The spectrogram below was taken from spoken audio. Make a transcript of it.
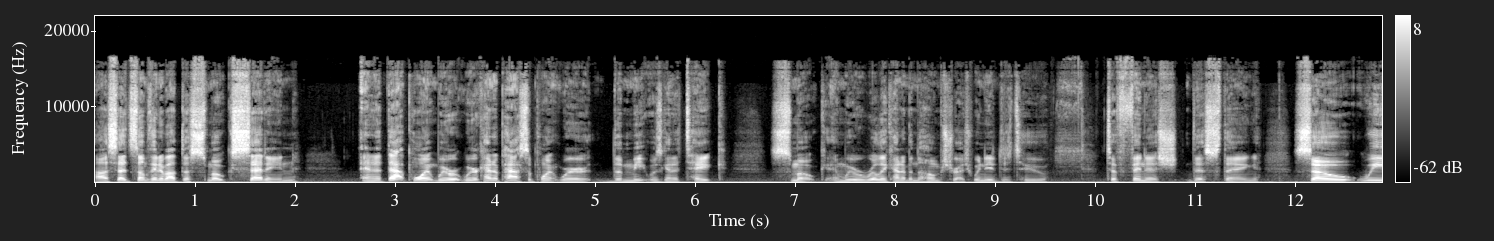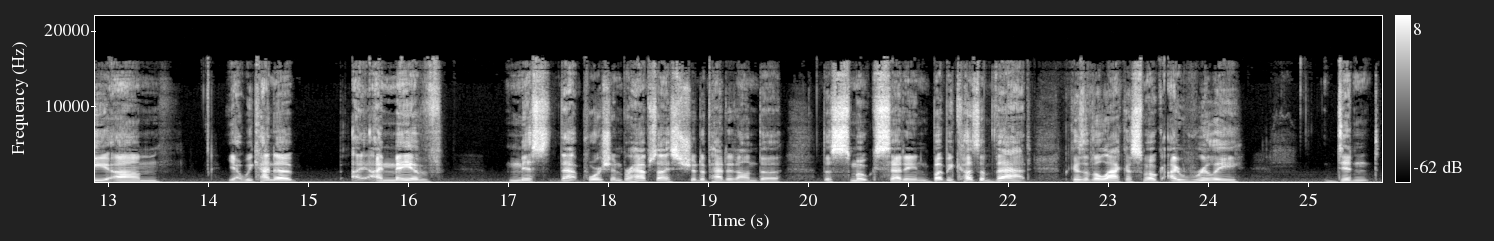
uh, said something about the smoke setting. And at that point, we were we were kind of past the point where the meat was going to take smoke, and we were really kind of in the home stretch. We needed to to finish this thing, so we, um, yeah, we kind of, I, I may have missed that portion. Perhaps I should have had it on the the smoke setting, but because of that, because of the lack of smoke, I really didn't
